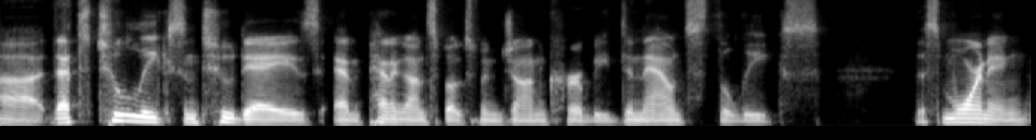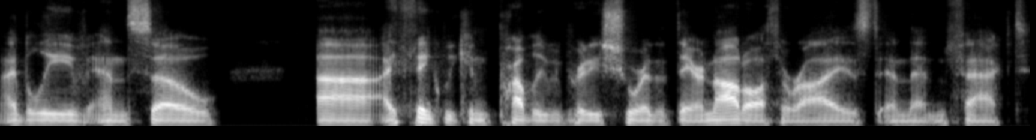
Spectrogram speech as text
uh, that's two leaks in two days. And Pentagon spokesman John Kirby denounced the leaks this morning, I believe, and so uh, I think we can probably be pretty sure that they are not authorized, and that in fact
